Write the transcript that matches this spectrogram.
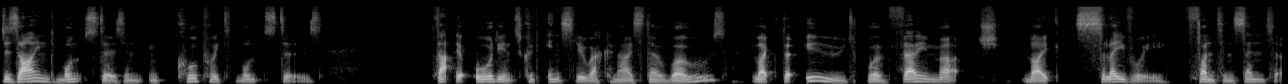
designed monsters and incorporated monsters that the audience could instantly recognize their woes. Like the Ood were very much like slavery front and center.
